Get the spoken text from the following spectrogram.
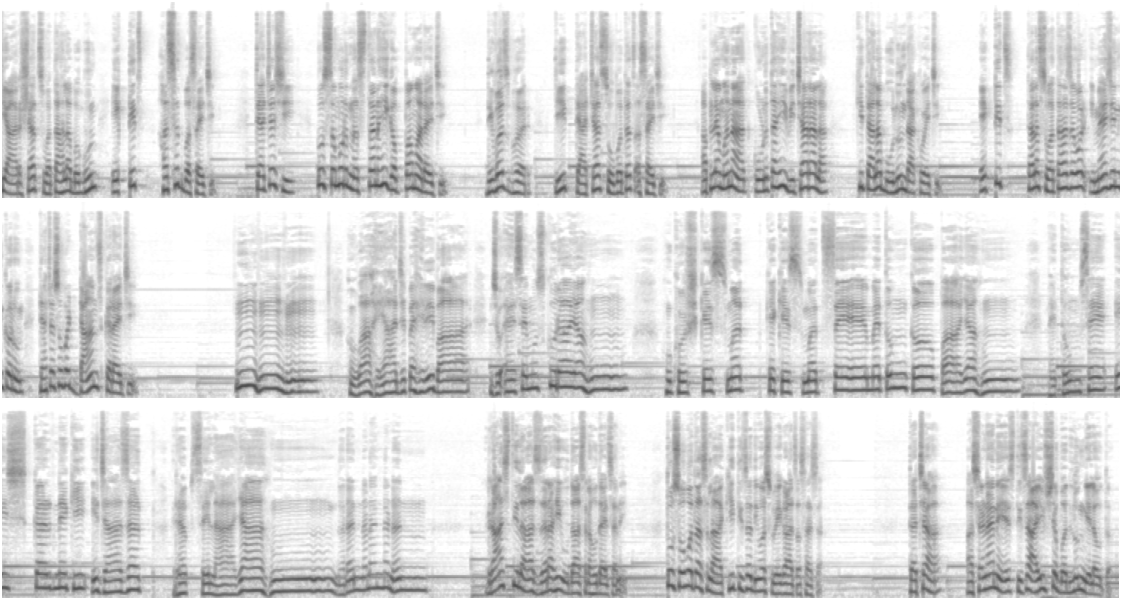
ती आरशात स्वतःला बघून एकटीच हसत बसायची. त्याच्याशी तो समोर नसतानाही गप्पा मारायची. दिवसभर ती त्याच्यासोबतच असायची. आपल्या मनात कोणताही विचार आला की त्याला बोलून दाखवायची. एकटीच त्याला स्वतःजवळ इमॅजिन करून त्याच्यासोबत डान्स करायची. हम्म, हम्म, हम्म. हुआ है आज पहली बार जो ऐसे मुस्कुराया हूँ. हूँ खुश किस्मत के किस्मत से मैं तुमको पाया हूँ. मैं तुमसे इश्क करने की इजाजत रब से लाया हूं राज तिला जराही उदास राहू द्यायचा नाही. तो सोबत असला की तिचा दिवस वेगळाच असायचा. त्याच्या असण्यानेच तिचं आयुष्य बदलून गेलं होतं.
